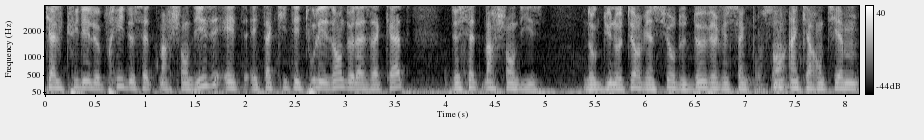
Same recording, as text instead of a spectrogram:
calculer le prix de cette marchandise et et t'acquitter tous les ans de la zakat de cette marchandise. Donc d'une hauteur bien sûr de 2,5%, un quarantième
